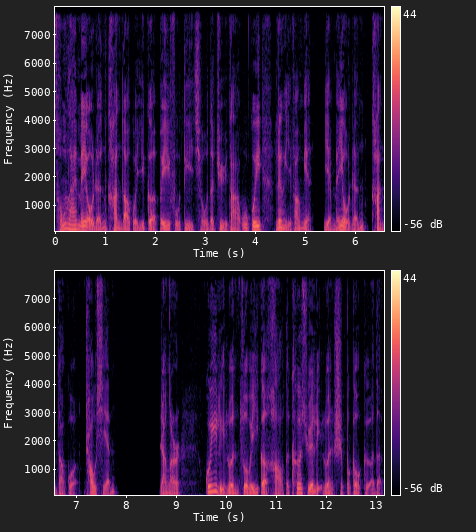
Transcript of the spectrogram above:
从来没有人看到过一个背负地球的巨大乌龟。另一方面，也没有人看到过超弦。然而，龟理论作为一个好的科学理论是不够格的。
